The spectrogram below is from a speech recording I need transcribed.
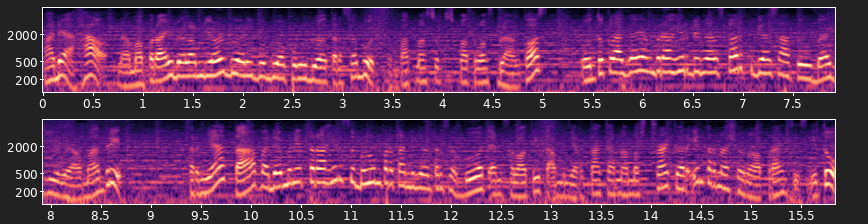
Padahal, nama peraih Ballon d'Or 2022 tersebut sempat masuk skuad Los Blancos untuk laga yang berakhir dengan skor 3-1 bagi Real Madrid. Ternyata pada menit terakhir sebelum pertandingan tersebut, Ancelotti tak menyertakan nama striker internasional Prancis itu.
